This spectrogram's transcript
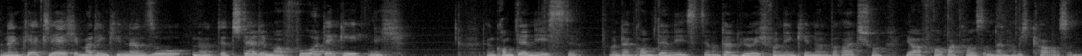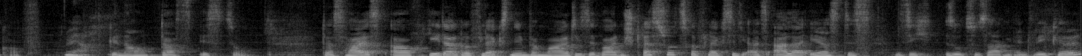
Und dann erkläre ich immer den Kindern so, ne, jetzt stell dir mal vor, der geht nicht. Dann kommt der Nächste. Und dann kommt der Nächste. Und dann höre ich von den Kindern bereits schon, ja, Frau Backhaus, und dann habe ich Chaos im Kopf. Ja. Genau das ist so. Das heißt auch, jeder Reflex, nehmen wir mal diese beiden Stressschutzreflexe, die als allererstes sich sozusagen entwickeln,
